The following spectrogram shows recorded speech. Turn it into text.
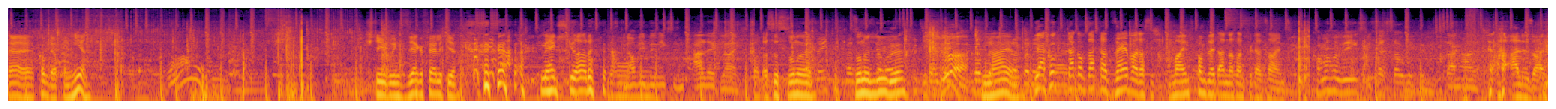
Ja, ja, kommt ja von hier. Stehe übrigens sehr gefährlich hier. Merke ich gerade. Genau wie BMX, die sind alle gleich. Das ist so eine, so eine Lüge. Ich schwöre. Nein. Ja, guck, Jakob sagt gerade selber, dass sich meins komplett anders anfühlt als seins. Komm mal BMX, wie fest saugut bin. Sagen alle. Alle sagen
